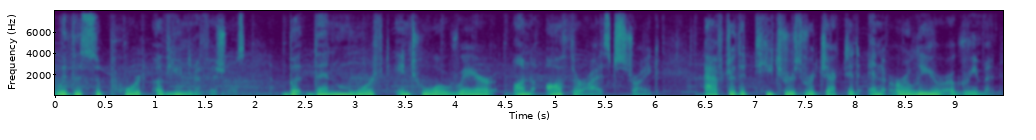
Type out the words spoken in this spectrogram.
with the support of union officials, but then morphed into a rare unauthorized strike after the teachers rejected an earlier agreement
